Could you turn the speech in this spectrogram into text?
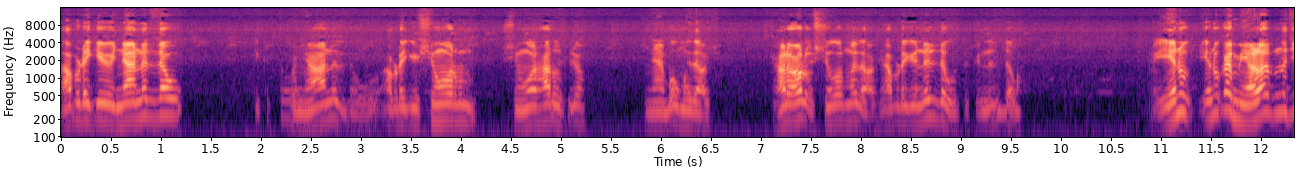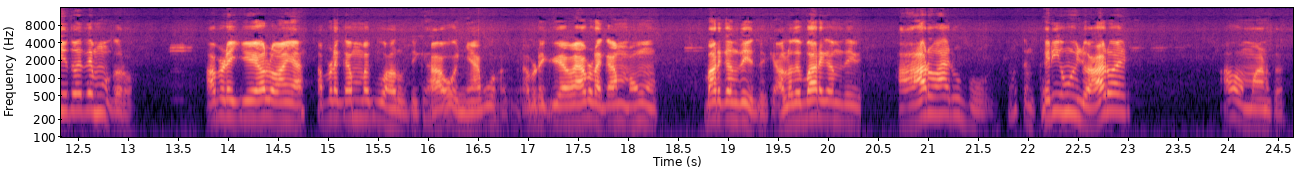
આપણે કેવી ત્યાં નથી જવું. કે તો ત્યાં નથી જવું. આપણે કે સિંહોર સિંહોર સારું છે ત્યાં બહુ મજા આવશે હાલો હાલો, સિંહોર મજા આવશે આપણે કે નથી જવું. તો કે નથી જવું. એનું એનું કાંઈ મેળા જ નથી, તો તે શું કરો? આપણે કે હાલો, અહીંયા, આપણા ગામમાં બહુ સારું છે. કે આવો ત્યાં બહુ સારું આપણે કે હવે આપણા ગામમાં હું બાર ગામ જઈએ તો કે હાલો, તો બાર ગામ જઈએ હારો, હાર ઊભો હું તમે કરી હું લો હારો, હાર. આવો માણસો.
